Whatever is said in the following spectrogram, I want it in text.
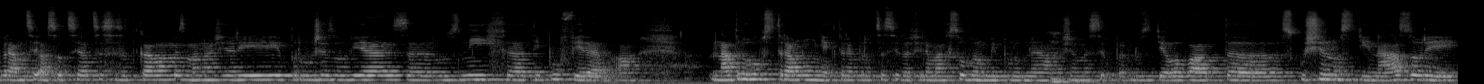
v rámci asociace se setkáváme s manažery průřezově z různých eh, typů firm a na druhou stranu některé procesy ve firmách jsou velmi podobné a hmm. můžeme si opravdu sdělovat eh, zkušenosti, názory.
